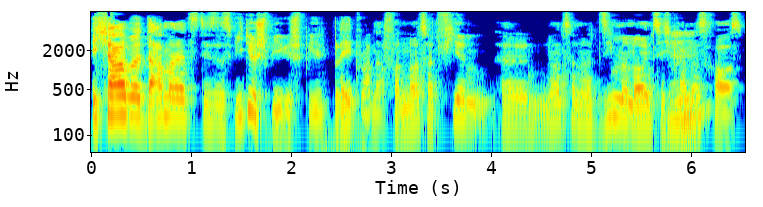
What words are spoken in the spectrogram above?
Ich habe damals dieses Videospiel gespielt, Blade Runner, von 1904, äh, 1997 kam Mhm. das raus.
